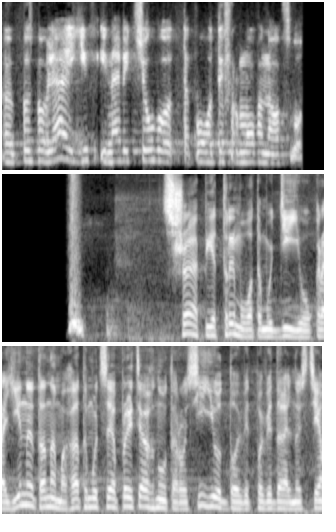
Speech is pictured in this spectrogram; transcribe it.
е, позбавляє їх і навіть цього такого деформованого флоту. США підтримуватимуть дії України та намагатимуться притягнути Росію до відповідальності.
